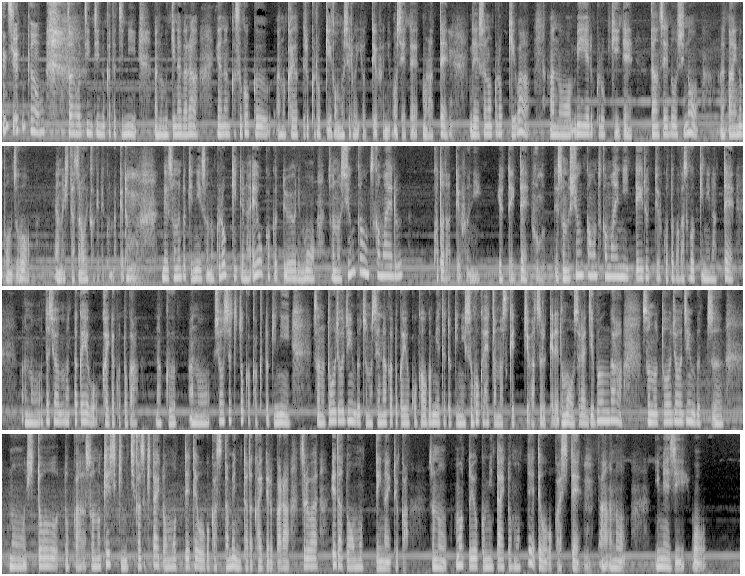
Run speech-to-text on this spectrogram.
あの瞬間をそのおちんちんの形にあの向きながらいやなんかすごくあの通ってるクロッキーが面白いよっていうふうに教えてもらって、でそのクロッキーはあの BL クロッキーで男性同士の裸体のポーズをあのひたすら追いかけていくんだけど、うん。でその時にそのクロッキーっていうのは絵を描くっていうよりもその瞬間を捕まえることだっていうふうに言っていてでその瞬間を捕まえに行っているっていう言葉がすごく気になってあの私は全く絵を描いたことがなくあの小説とか書くときにその登場人物の背中とか横顔が見えた時にすごく下手なスケッチはするけれどもそれは自分がその登場人物の人とかその景色に近づきたいと思って手を動かすためにただ描いてるからそれは絵だとは思っていないというかそのもっとよく見たいと思って手を動かして、うん。ああのイメージを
